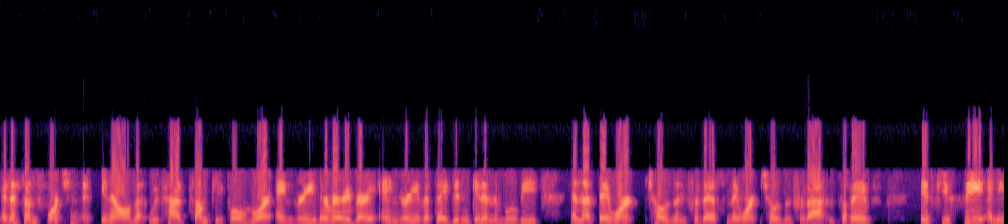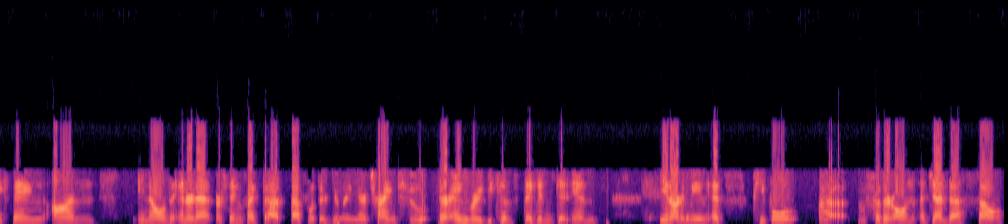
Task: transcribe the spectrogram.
And it's unfortunate, you know, that we've had some people who are angry. They're very, very angry that they didn't get in the movie and that they weren't chosen for this and they weren't chosen for that. And so they've, if you see anything on, you know, the internet or things like that, that's what they're doing. They're trying to, they're angry because they didn't get in. You know what I mean? It's, people uh, for their own agenda. So,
